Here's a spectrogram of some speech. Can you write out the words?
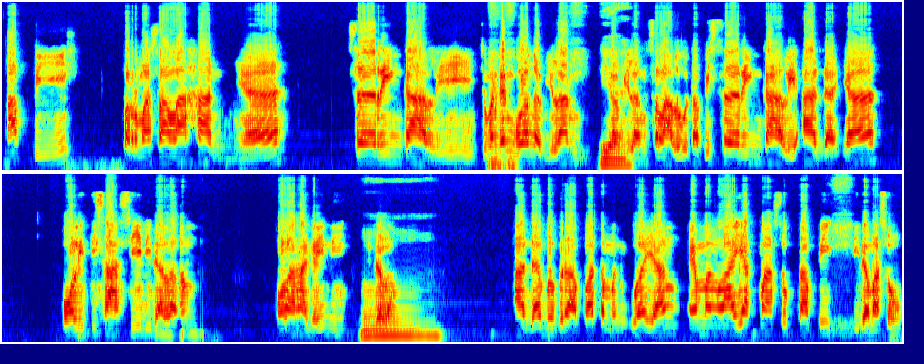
Tapi permasalahannya sering kali, cuman kan gua nggak bilang nggak bilang selalu, tapi sering kali adanya politisasi di dalam olahraga ini. gitu loh. Oh. Ada beberapa temen gua yang emang layak masuk tapi tidak masuk.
